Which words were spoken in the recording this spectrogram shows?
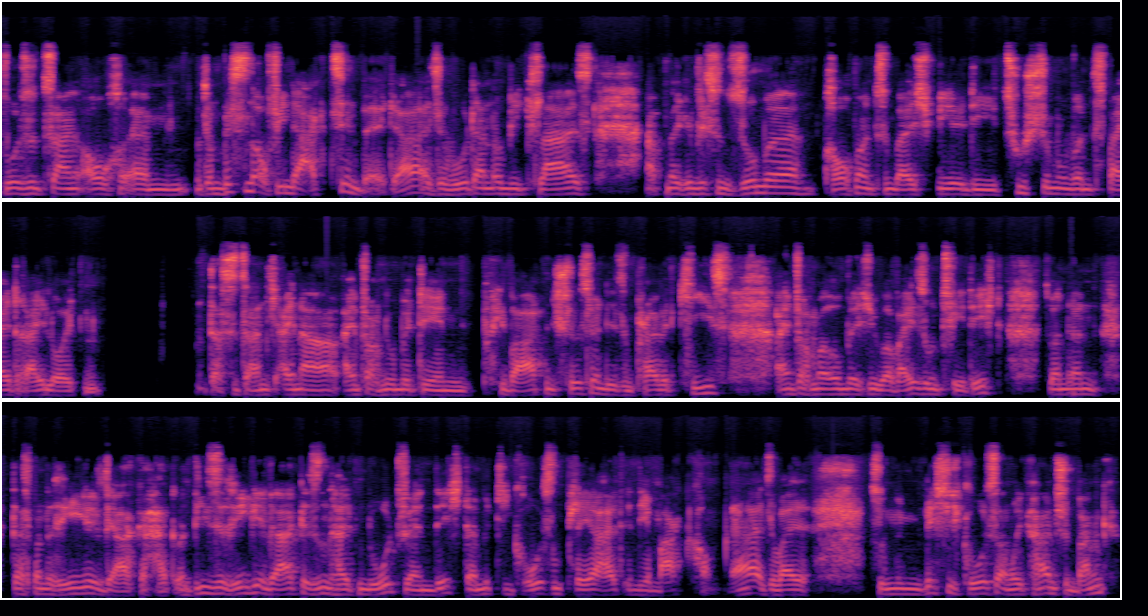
wo sozusagen auch ähm, so ein bisschen auch wie in der Aktienwelt, ja, also wo dann irgendwie klar ist, ab einer gewissen Summe braucht man zum Beispiel die Zustimmung von zwei, drei Leuten dass da nicht einer einfach nur mit den privaten Schlüsseln, diesen Private Keys, einfach mal irgendwelche Überweisungen tätigt, sondern dass man Regelwerke hat. Und diese Regelwerke sind halt notwendig, damit die großen Player halt in den Markt kommen. Ja, also weil so eine richtig große amerikanische Bank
